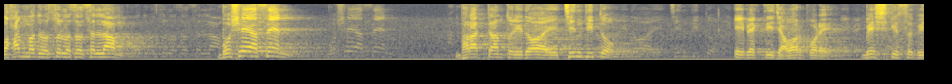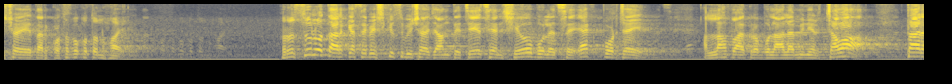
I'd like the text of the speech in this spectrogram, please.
মোহাম্মদ রসুল্লা সাল্লাম বসে আছেন। ভারাক্রান্ত হৃদয়, চিন্তিত। এই ব্যক্তি যাওয়ার পরে বেশ কিছু বিষয়ে তার কথোপকথন হয়। রসুলও তার কাছে বেশ কিছু বিষয় জানতে চেয়েছেন, সেও বলেছে, এক পর্যায়ে আল্লাহ পাক রব্বুল আলমিনের চাওয়া তার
